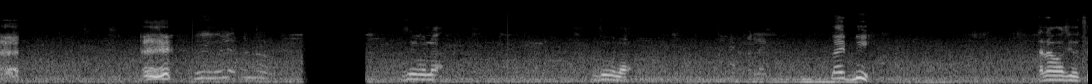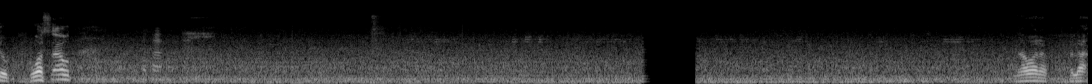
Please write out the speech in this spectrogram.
Uy, wala to no. Kasi wala. Kasi wala. Live ni. Ano mas YouTube? What's out? Nawa na. Wala.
